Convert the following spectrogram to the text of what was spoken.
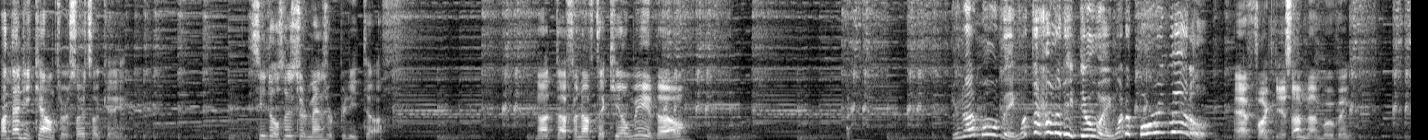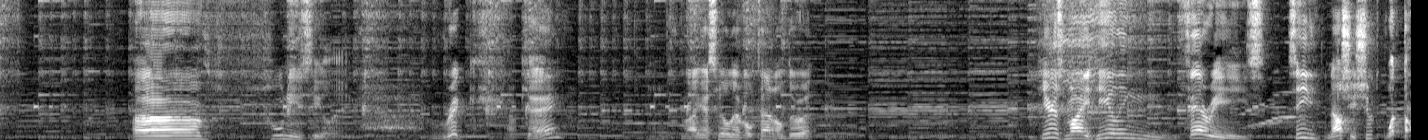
But then he counters, so it's okay. See, those lizard men are pretty tough. Not tough enough to kill me, though. You're not moving! What the hell are they doing? What a boring battle! Yeah, fuck this, I'm not moving. Uh, who needs healing? Rick, okay. I guess he'll level 10 will do it. Here's my healing fairies. See, now she shoot. What the?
